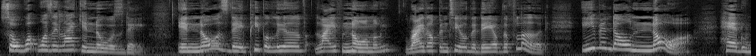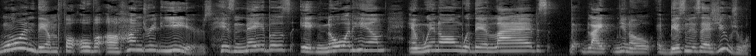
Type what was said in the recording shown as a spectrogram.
So, what was it like in Noah's day? In Noah's day, people lived life normally right up until the day of the flood. Even though Noah had warned them for over a hundred years, his neighbors ignored him and went on with their lives like, you know, business as usual.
